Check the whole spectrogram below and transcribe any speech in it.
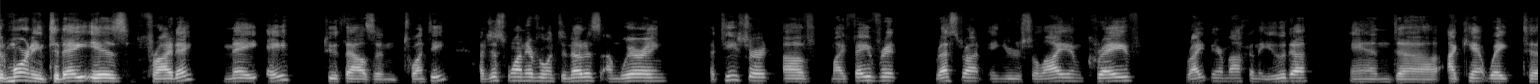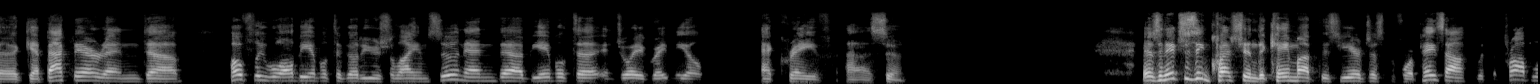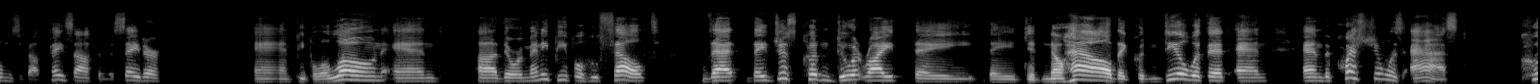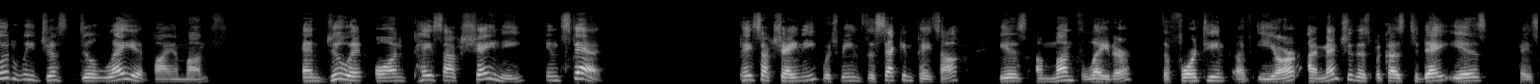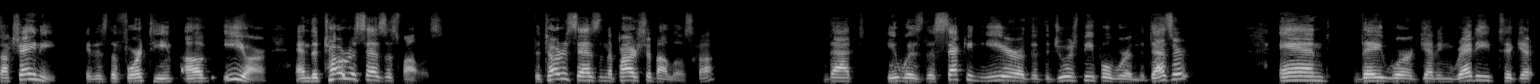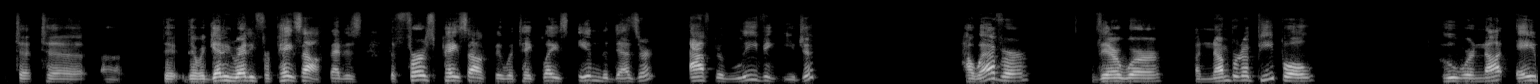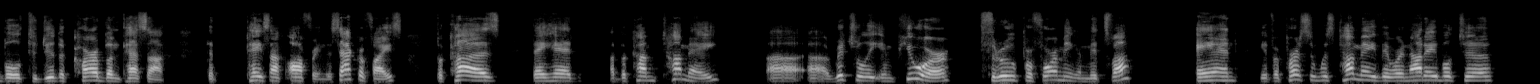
Good morning. Today is Friday, May 8th, 2020. I just want everyone to notice I'm wearing a t shirt of my favorite restaurant in Yerushalayim, Crave, right near Machane Yehuda. And uh, I can't wait to get back there. And uh, hopefully, we'll all be able to go to Yerushalayim soon and uh, be able to enjoy a great meal at Crave uh, soon. There's an interesting question that came up this year just before Pesach with the problems about Pesach and the Seder and people alone. And uh, there were many people who felt that they just couldn't do it right. They they didn't know how. They couldn't deal with it. And and the question was asked: Could we just delay it by a month and do it on Pesach Sheni instead? Pesach Sheni, which means the second Pesach, is a month later, the 14th of Iyar. I mention this because today is Pesach Sheni. It is the 14th of Iyar. And the Torah says as follows. The Torah says in the Parsha Baloscha that it was the second year that the Jewish people were in the desert and they were getting ready to get to, to uh, they, they were getting ready for Pesach. That is the first Pesach that would take place in the desert after leaving Egypt. However, there were a number of people who were not able to do the korban Pesach, the Pesach offering, the sacrifice, because they had uh, become tame, uh, uh, ritually impure through performing a mitzvah. And if a person was tame, they were not able to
